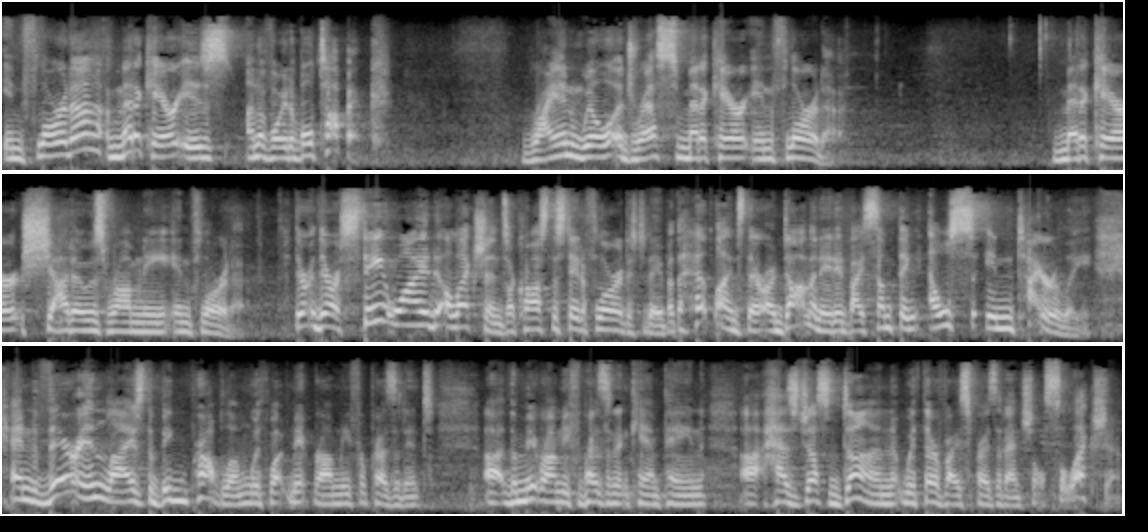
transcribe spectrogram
In Florida, Medicare is an avoidable topic. Ryan will address Medicare in Florida. Medicare shadows Romney in Florida. There, there are statewide elections across the state of Florida today, but the headlines there are dominated by something else entirely. And therein lies the big problem with what Mitt Romney for president, uh, the Mitt Romney for president campaign uh, has just done with their vice presidential selection.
